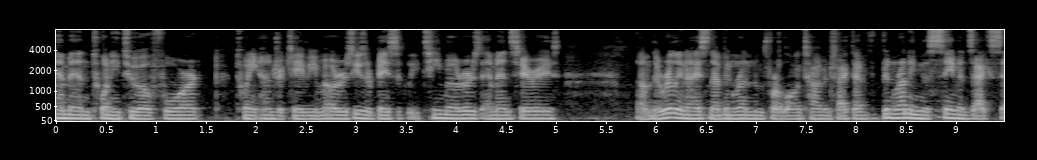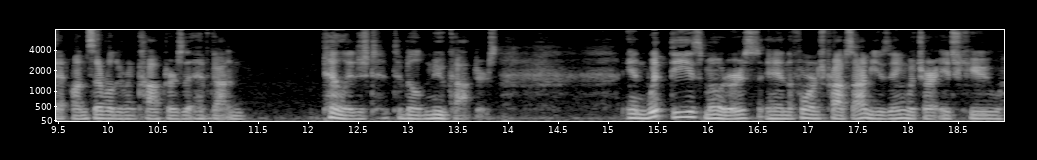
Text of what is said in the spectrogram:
MN2204 2800 kV motors. These are basically T motors, MN series. Um, they're really nice, and I've been running them for a long time. In fact, I've been running the same exact set on several different copters that have gotten pillaged to build new copters. And with these motors and the 4 inch props I'm using, which are HQ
